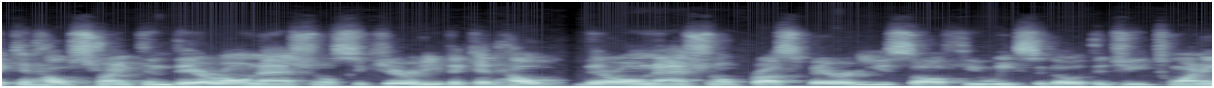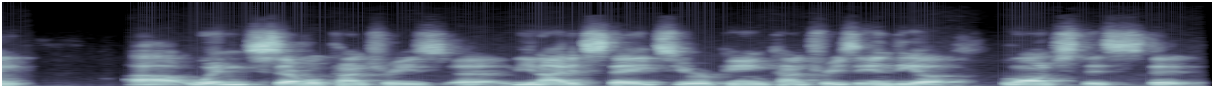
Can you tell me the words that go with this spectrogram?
that can help strengthen their own national security, that can help their own national prosperity. You saw a few weeks ago at the G20 uh, when several countries, uh, the United States, European countries, India, launched this, the,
